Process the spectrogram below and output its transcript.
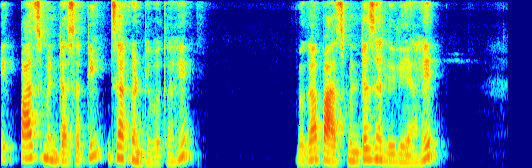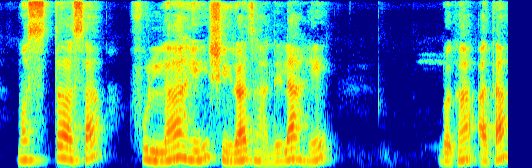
एक पाच मिनटासाठी झाकण ठेवत आहे. बघा पाच मिनटं झालेली आहेत. मस्त असा फुलला आहे शिरा झालेला आहे. बघा आता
